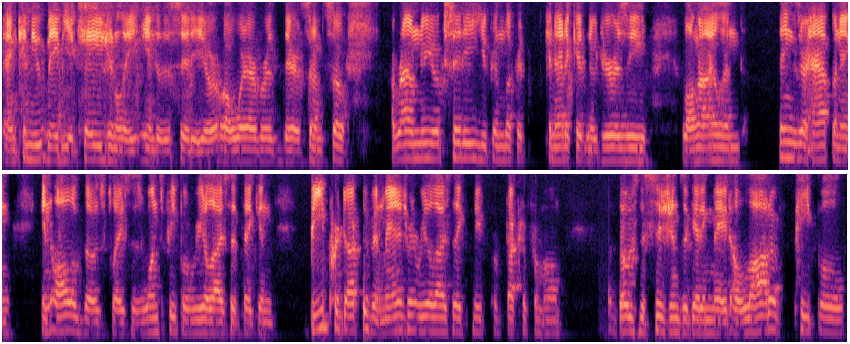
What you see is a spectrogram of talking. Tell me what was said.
and commute maybe occasionally into the city or, or wherever there's some? So around New York City you can look at Connecticut New Jersey Long Island. Things are happening in all of those places. Once people realize that they can be productive and management realize they can be productive from home those decisions are getting made a lot of people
